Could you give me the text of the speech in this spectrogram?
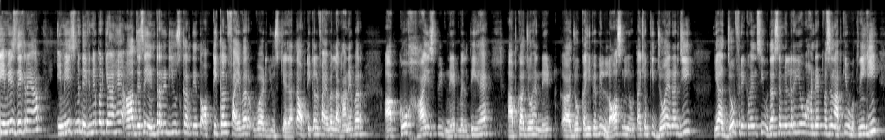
इमेज देख रहे हैं आप? इमेज में देखने पर क्या है? आप जैसे इंटरनेट यूज़ करते हैं तो ऑप्टिकल फाइबर वर्ड यूज़ किया जाता है। ऑप्टिकल फाइबर लगाने पर आपको हाई स्पीड नेट मिलती है। आपका जो है नेट जो कहीं पे भी लॉस नहीं होता, क्योंकि जो एनर्जी या जो फ्रीक्वेंसी उधर से मिल रही है, वो हंड्रेड परसेंट आपकी उतनी ही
